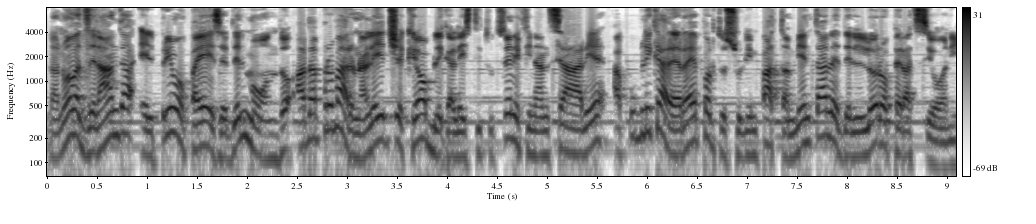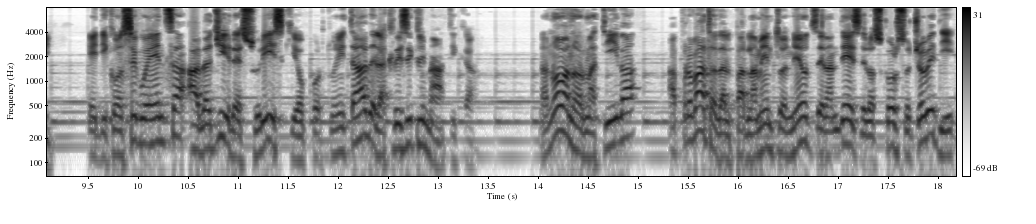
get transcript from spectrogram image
La Nuova Zelanda è il primo paese del mondo ad approvare una legge che obbliga le istituzioni finanziarie a pubblicare report sull'impatto ambientale delle loro operazioni e di conseguenza ad agire su rischi e opportunità della crisi climatica. La nuova normativa, approvata dal Parlamento neozelandese lo scorso giovedì,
